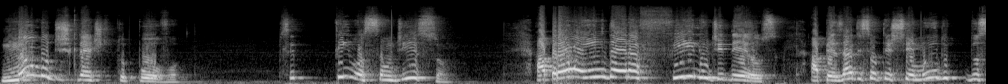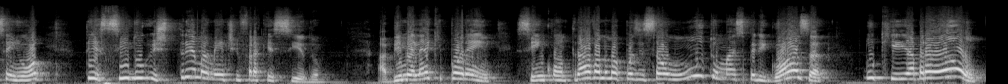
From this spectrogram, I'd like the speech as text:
não no descrédito do povo. Você tem noção disso? Abraão ainda era filho de Deus, apesar de seu testemunho do, do Senhor ter sido extremamente enfraquecido. Abimeleque, porém, se encontrava numa posição muito mais perigosa do que Abraão,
